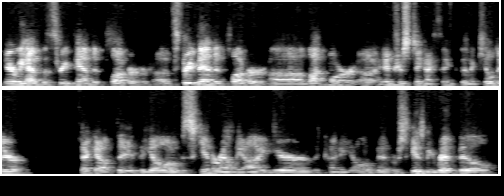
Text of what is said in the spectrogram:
here we have the three-banded plover, uh, three-banded plover, uh, a lot more uh, interesting, I think, than a killdeer. Check out the, the yellow skin around the eye here, the kind of yellow bit, or excuse me, red bill.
